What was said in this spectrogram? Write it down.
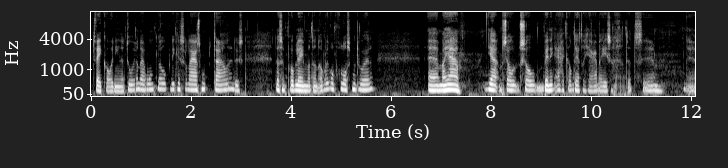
twee coördinatoren daar rondlopen die ik een salaris moet betalen. Dus dat is een probleem wat dan ook weer opgelost moet worden. Uh, maar ja, ja zo, zo ben ik eigenlijk al 30 jaar bezig. Dat, uh, uh,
